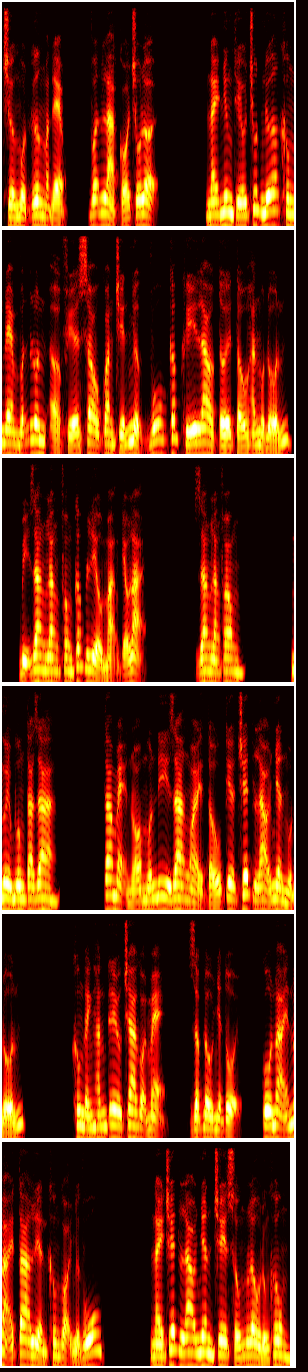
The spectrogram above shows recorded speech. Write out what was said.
trường một gương mặt đẹp, vẫn là có chỗ lợi. Này nhưng thiếu chút nữa không đem vẫn luôn ở phía sau quan chiến nhược vũ cấp khí lao tới tấu hắn một đốn, bị Giang Lăng Phong cấp liều mạng kéo lại. Giang Lăng Phong, người buông ta ra. Ta mẹ nó muốn đi ra ngoài tấu kia chết lão nhân một đốn. Không đánh hắn kêu cha gọi mẹ, dập đầu nhận tội, cô nãi nãi ta liền không gọi nhược vũ. Này chết lao nhân chê sống lâu đúng không?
